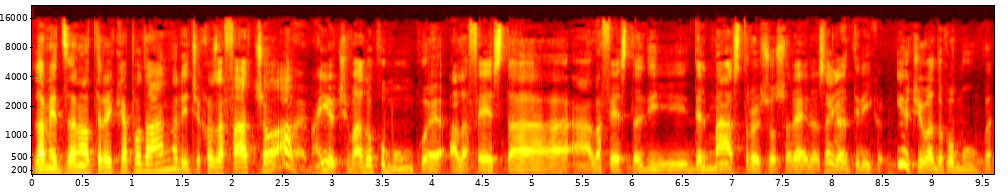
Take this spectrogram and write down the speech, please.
la mezzanotte del Capodanno, dice cosa faccio? Ah beh, ma io ci vado comunque alla festa, alla festa di, del mastro e sua sorella, sai cosa ti dico? Io ci vado comunque,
